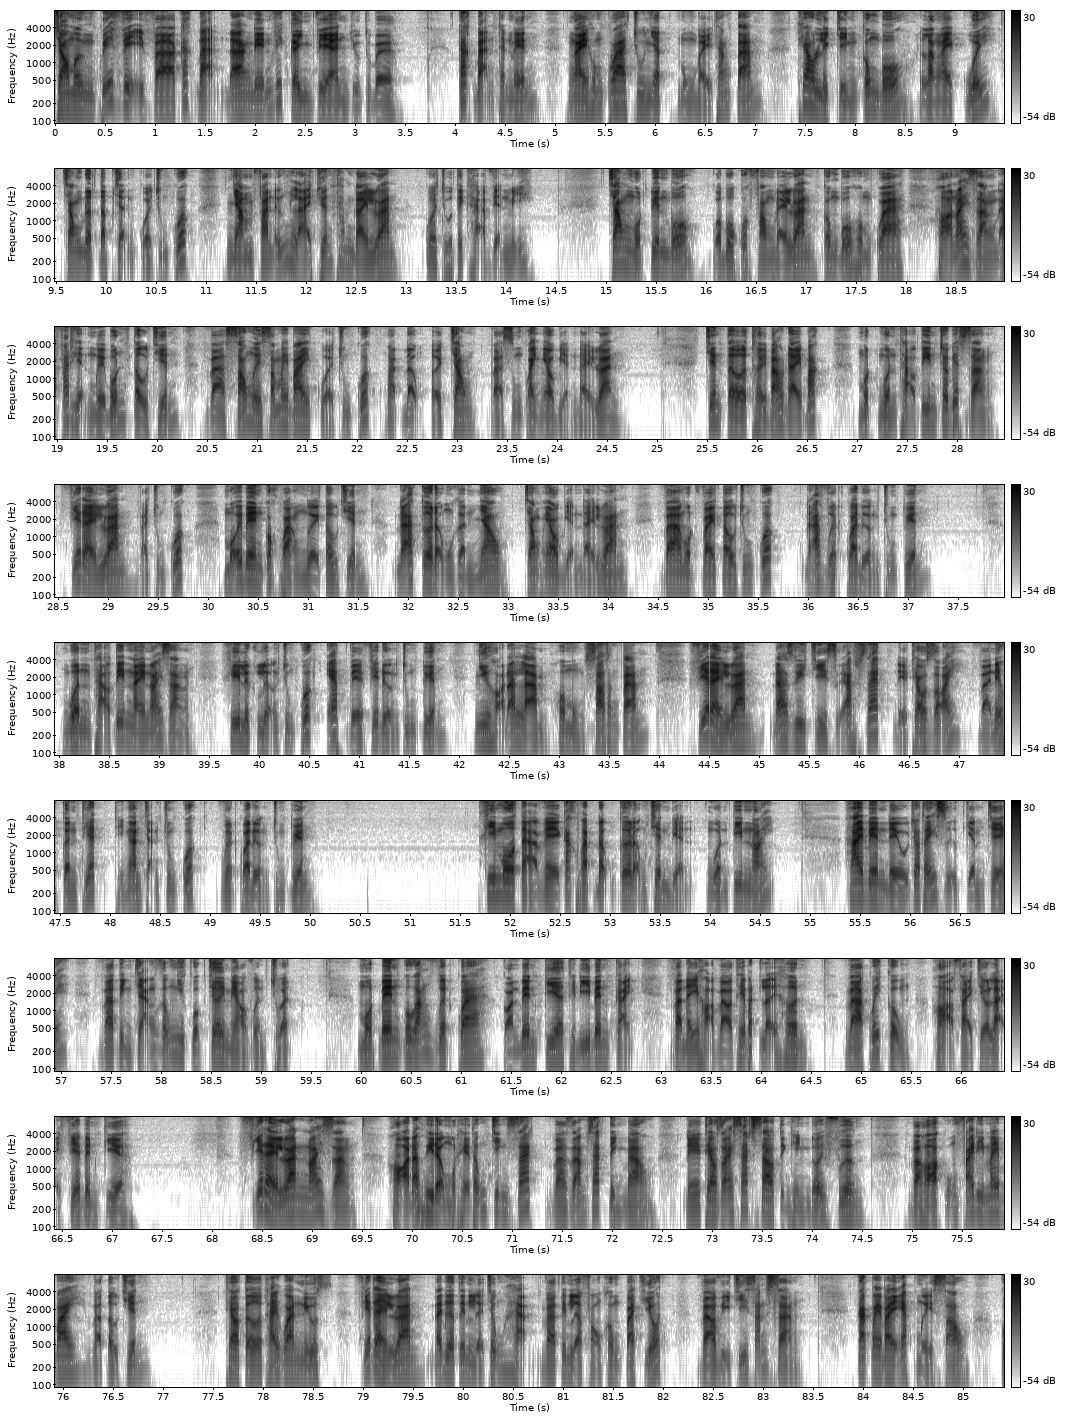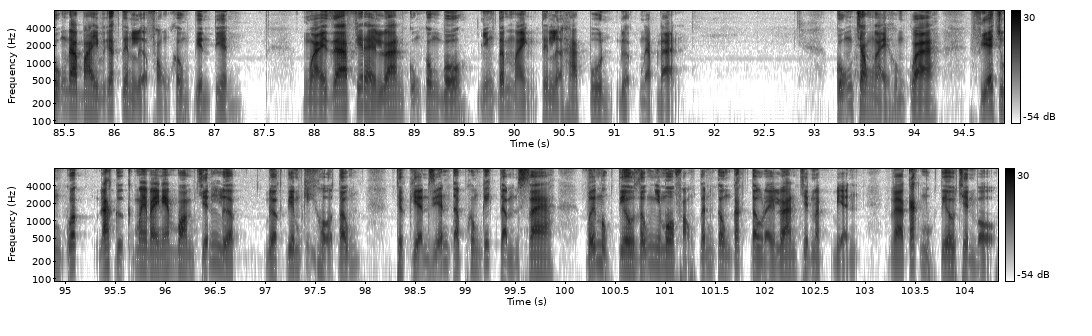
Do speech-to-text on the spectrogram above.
Chào mừng quý vị và các bạn đang đến với kênh VN YouTuber. Các bạn thân mến, ngày hôm qua Chủ nhật mùng 7 tháng 8, theo lịch trình công bố là ngày cuối trong đợt tập trận của Trung Quốc nhằm phản ứng lại chuyến thăm Đài Loan của Chủ tịch Hạ viện Mỹ. Trong một tuyên bố của Bộ Quốc phòng Đài Loan công bố hôm qua, họ nói rằng đã phát hiện 14 tàu chiến và 66 máy bay của Trung Quốc hoạt động ở trong và xung quanh eo biển Đài Loan. Trên tờ Thời báo Đài Bắc, một nguồn thạo tin cho biết rằng phía Đài Loan và Trung Quốc, mỗi bên có khoảng 10 tàu chiến đã cơ động gần nhau trong eo biển Đài Loan và một vài tàu Trung Quốc đã vượt qua đường trung tuyến. Nguồn thạo tin này nói rằng khi lực lượng Trung Quốc ép về phía đường trung tuyến như họ đã làm hôm 6 tháng 8, phía Đài Loan đã duy trì sự áp sát để theo dõi và nếu cần thiết thì ngăn chặn Trung Quốc vượt qua đường trung tuyến. Khi mô tả về các hoạt động cơ động trên biển, nguồn tin nói, hai bên đều cho thấy sự kiềm chế và tình trạng giống như cuộc chơi mèo vườn chuột. Một bên cố gắng vượt qua, còn bên kia thì đi bên cạnh và đẩy họ vào thế bất lợi hơn, và cuối cùng họ phải trở lại phía bên kia. Phía Đài Loan nói rằng họ đã huy động một hệ thống trinh sát và giám sát tình báo để theo dõi sát sao tình hình đối phương, và họ cũng phải đi máy bay và tàu chiến. Theo tờ Thái Quan News, phía Đài Loan đã đưa tên lửa chống hạm và tên lửa phòng không Patriot vào vị trí sẵn sàng. Các máy bay F-16 cũng đã bay với các tên lửa phòng không tiên tiến. Ngoài ra, phía Đài Loan cũng công bố những tấm ảnh tên lửa Harpoon được nạp đạn. Cũng trong ngày hôm qua, phía Trung Quốc đã cử các máy bay ném bom chiến lược được tiêm kích hộ tống thực hiện diễn tập không kích tầm xa với mục tiêu giống như mô phỏng tấn công các tàu Đài Loan trên mặt biển và các mục tiêu trên bộ.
